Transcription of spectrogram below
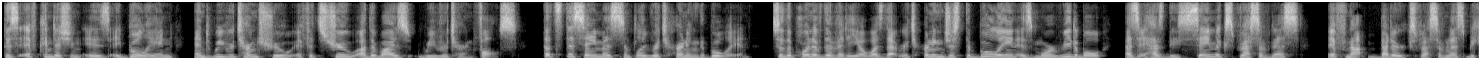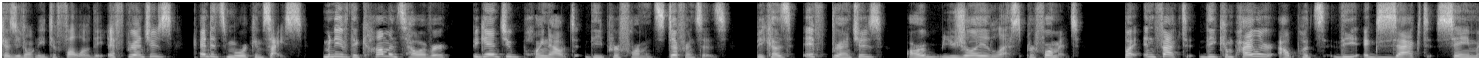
This if condition is a boolean, and we return true if it's true, otherwise we return false. That's the same as simply returning the boolean. So the point of the video was that returning just the boolean is more readable as it has the same expressiveness, if not better expressiveness because you don't need to follow the if branches, and it's more concise. Many of the comments, however, began to point out the performance differences, because if branches are usually less performant. But in fact, the compiler outputs the exact same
